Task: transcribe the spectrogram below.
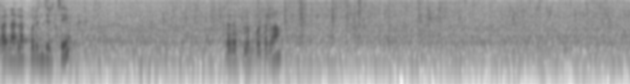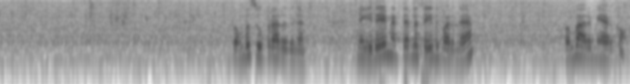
இப்போ நல்லா புரிஞ்சிருச்சு. கருப்பில் போட்டுடலாம். ரொம்ப சூப்பராக இருக்குதுங்க நீங்கள் இதே மெத்தடில் செய்து பாருங்கள் ரொம்ப அருமையாக இருக்கும்.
